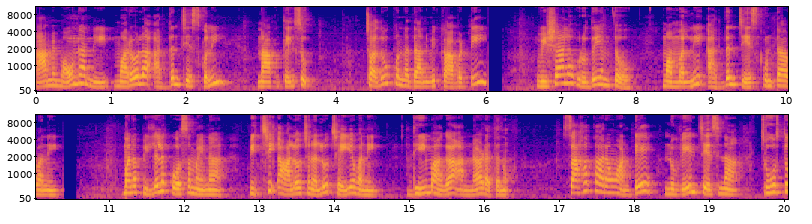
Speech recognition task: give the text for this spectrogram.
ఆమె మౌనాన్ని మరోలా అర్థం చేసుకొని నాకు తెలుసు. చదువుకున్న దానివి కాబట్టి విశాల హృదయంతో మమ్మల్ని అర్థం చేసుకుంటావని మన పిల్లల కోసమైనా పిచ్చి ఆలోచనలు చేయవని ధీమాగా అన్నాడతను. సహకారం అంటే నువ్వేం చేసినా చూస్తూ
